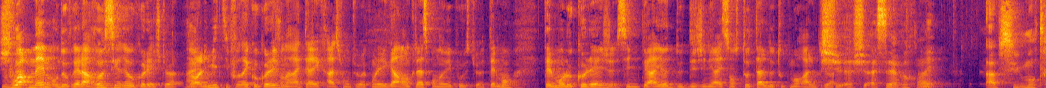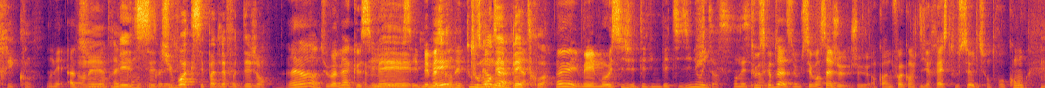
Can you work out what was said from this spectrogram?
Je voire même, on devrait la resserrer au collège, tu vois. Genre, Ouais. limite, il faudrait qu'au collège, on arrête les récréations, tu vois, qu'on les garde en classe pendant les pauses, tu vois. Tellement, tellement le collège, c'est une période de dégénérescence totale de toute morale, tu Je suis, je suis assez d'accord qu'on Ouais. est absolument très con. On est On absolument est- très mais c'est- collège. tu vois que c'est pas de la faute des gens. Non, non, non, tu vois bien que c'est. mais parce qu'on est tous tout le monde ça, est dire. bête, quoi. Oui, mais moi aussi j'étais d'une bêtise inouïe. Putain, On est, tous vrai. comme ça. Donc c'est pour ça, je, je- encore une fois, quand je dis reste tout seul, ils sont trop cons, Hmm.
